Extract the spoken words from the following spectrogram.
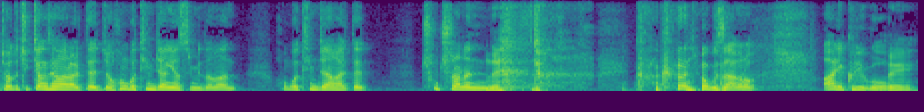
저도 직장 생활할 때 저 홍보팀장이었습니다만 홍보팀장 할 때 춤추라는 네. 그런 요구사항은 없. 아니 그리고 네.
